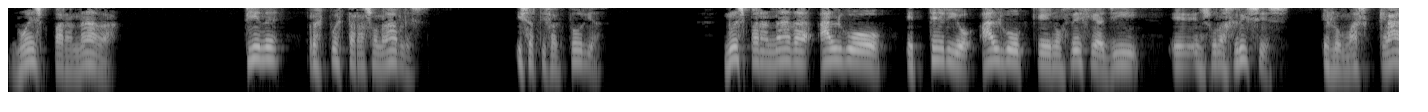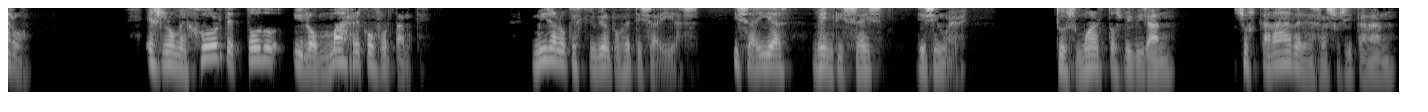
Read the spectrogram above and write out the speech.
no es para nada. Tiene respuestas razonables y satisfactorias. No es para nada algo etéreo, algo que nos deje allí eh, en zonas grises, es lo más claro, es lo mejor de todo y lo más reconfortante. Mira lo que escribió el profeta Isaías, Isaías 26, 19. Tus muertos vivirán, sus cadáveres resucitarán.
